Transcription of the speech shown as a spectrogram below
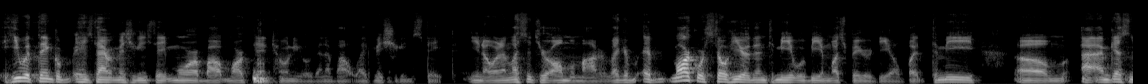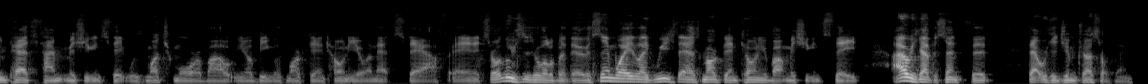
he would think of his time at Michigan State more about Mark Dantonio than about like Michigan State, you know. And unless it's your alma mater, like if, if Mark was still here, then to me it would be a much bigger deal. But to me, um, I, am guessing Pat's time at Michigan State was much more about you know being with Mark Dantonio and that staff, and it sort of loses a little bit there. The same way, like we used to ask Mark Dantonio about Michigan State, I always got the sense that that was a Jim Tressel thing,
